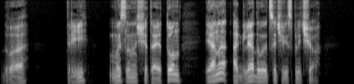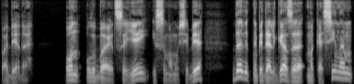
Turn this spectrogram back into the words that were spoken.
два, три, мысленно считает он, и она оглядывается через плечо. Победа. Он улыбается ей и самому себе, давит на педаль газа мокасином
